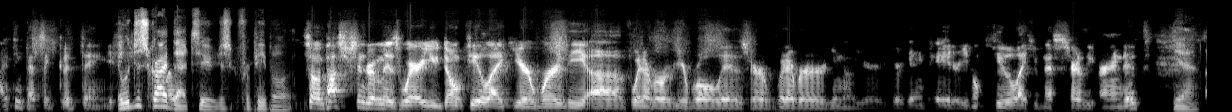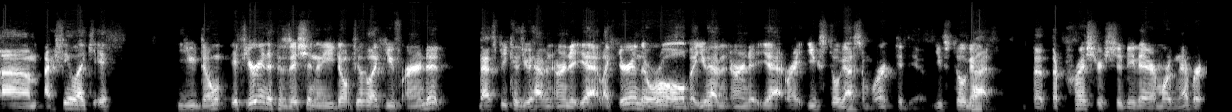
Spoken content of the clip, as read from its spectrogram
I think that's a good thing. If it would describe that too, just for people. So imposter syndrome is where you don't feel like you're worthy of whatever your role is or whatever you know you're you're getting paid, or you don't feel like you've necessarily earned it. Yeah. Um, I feel like if you don't, if you're in a position and you don't feel like you've earned it, that's because you haven't earned it yet. Like you're in the role, but you haven't earned it yet, right? You still got some work to do. You've still got the the pressure should be there more than ever.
